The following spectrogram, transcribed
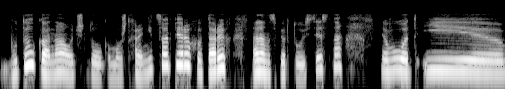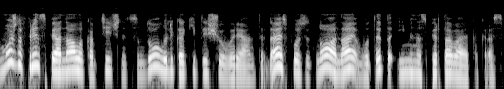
бутылка, она очень долго может храниться, во-первых. Во-вторых, она на спирту, естественно. Вот. И можно, в принципе, аналог аптечный циндол или какие-то еще варианты да, использовать. Но она, вот это именно спиртовая как раз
